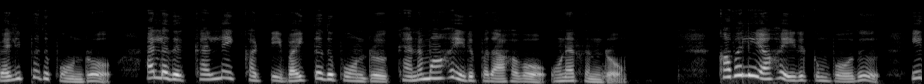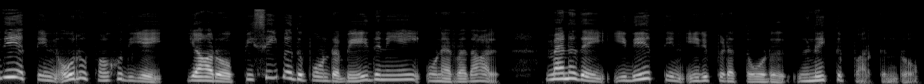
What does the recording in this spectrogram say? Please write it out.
வலிப்பது போன்றோ அல்லது கல்லை கட்டி வைத்தது போன்று கனமாக இருப்பதாகவோ உணர்கின்றோம். கவலையாக இருக்கும்போது இதயத்தின் ஒரு பகுதியை யாரோ பிசைவது போன்ற வேதனையை உணர்வதால் மனதை இதயத்தின் இருப்பிடத்தோடு இணைத்து பார்க்கின்றோம்.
